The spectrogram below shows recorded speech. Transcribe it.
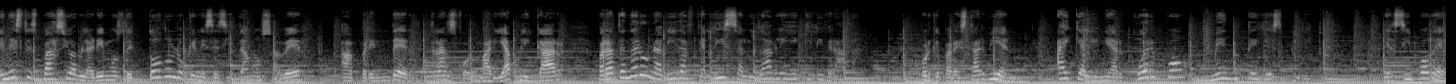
En este espacio hablaremos de todo lo que necesitamos saber, aprender, transformar y aplicar para tener una vida feliz, saludable y equilibrada. Porque para estar bien hay que alinear cuerpo, mente y espíritu. Y así poder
